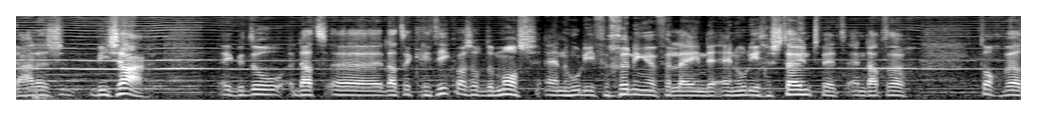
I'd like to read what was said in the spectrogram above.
Ja, dat is bizar. Ik bedoel dat, eh, dat er kritiek was op de MOS en hoe die vergunningen verleende en hoe die gesteund werd. En dat er toch wel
